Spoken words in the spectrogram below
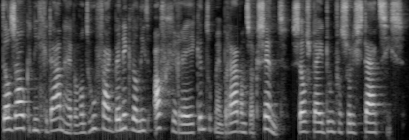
Dan zou ik het niet gedaan hebben, want hoe vaak ben ik wel niet afgerekend op mijn Brabants accent, zelfs bij het doen van sollicitaties.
